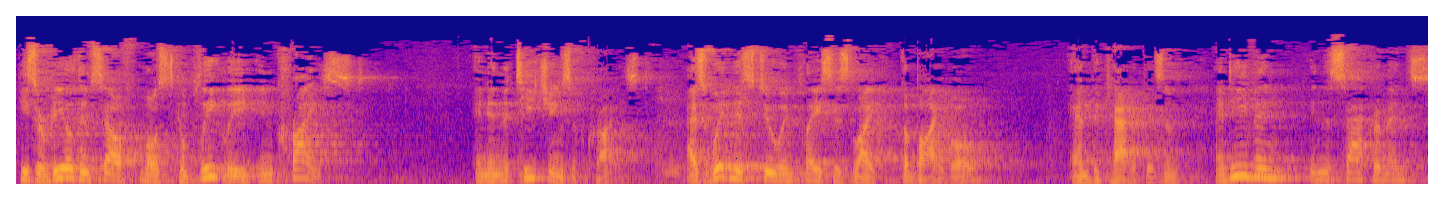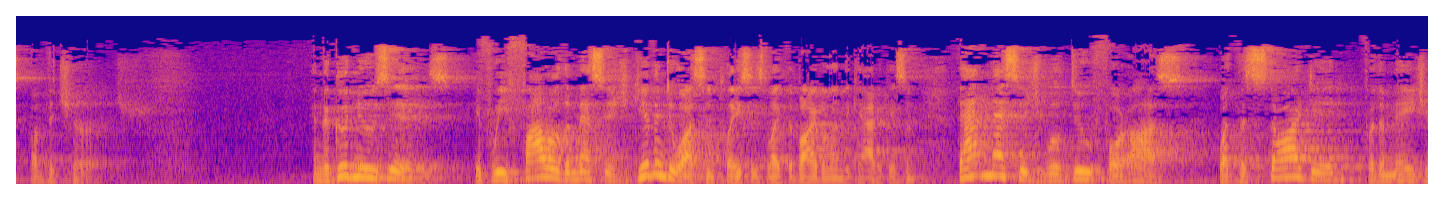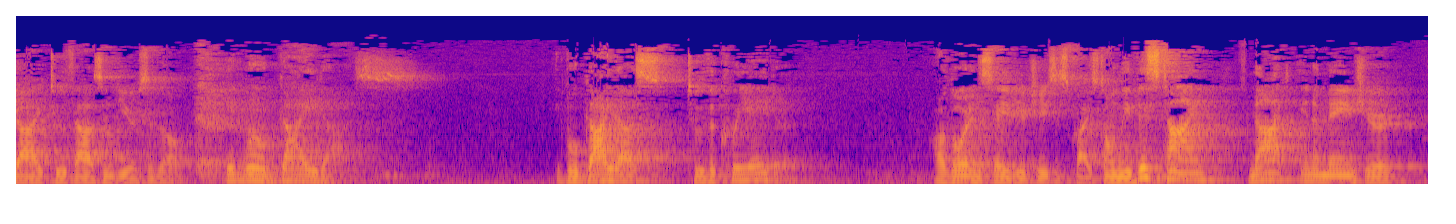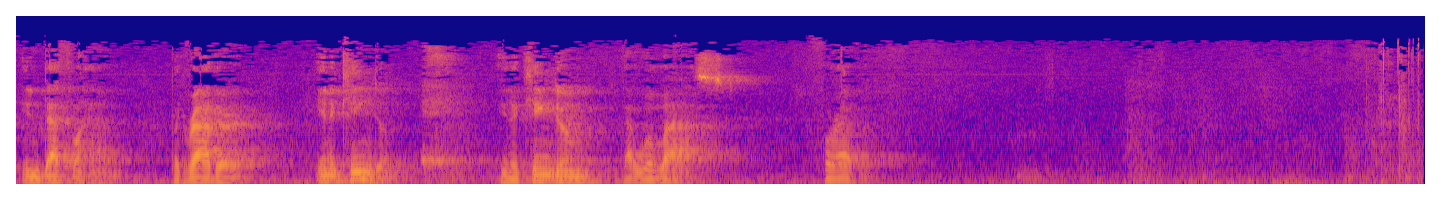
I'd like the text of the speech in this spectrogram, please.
He's revealed himself most completely in Christ and in the teachings of Christ, as witnessed to in places like the Bible and the Catechism, and even in the sacraments of the Church. And the good news is, if we follow the message given to us in places like the Bible and the Catechism, that message will do for us what the star did for the Magi 2,000 years ago. It will guide us. It will guide us to the Creator, our Lord and Savior Jesus Christ. Only this time, not in a manger in Bethlehem, but rather in a kingdom, in a kingdom that will last forever.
